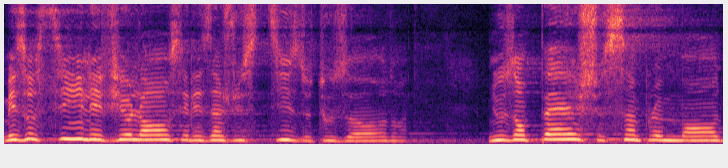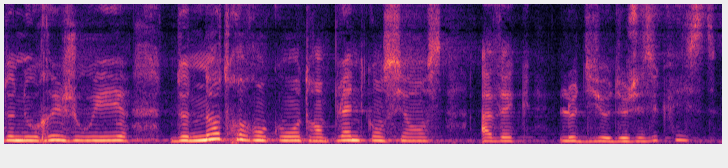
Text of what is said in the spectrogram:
mais aussi les violences et les injustices de tous ordres, nous empêchent simplement de nous réjouir de notre rencontre en pleine conscience avec le Dieu de Jésus-Christ,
